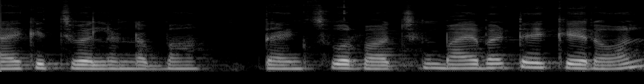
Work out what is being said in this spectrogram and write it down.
లైక్ ఇచ్చి వెళ్ళండి అబ్బా thanks for watching. Bye bye. Take care all.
